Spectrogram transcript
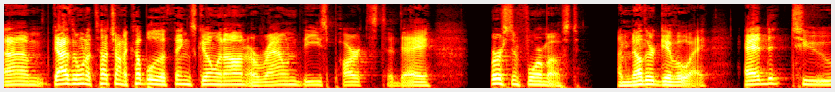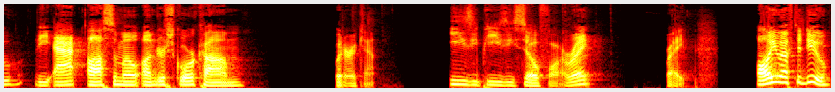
Um, guys, I want to touch on a couple of the things going on around these parts today. First and foremost, another giveaway. Head to the at Awesemo underscore com Twitter account. Easy peasy so far, right? Right. All you have to do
